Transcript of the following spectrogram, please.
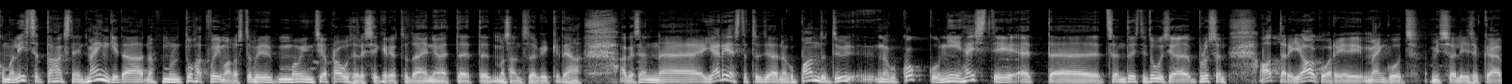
kui ma lihtsalt tahaks neid mängida, noh, mul on tuhat võimalust või ma võin siia brauserisse kirjutada, on ju, et, et, et ma saan seda kõike teha. aga see on äh, järjestatud ja nagu pandud nagu kokku nii hästi, et, et see on tõesti tuus ja pluss on Atari Jaguari mängud, mis oli sihuke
